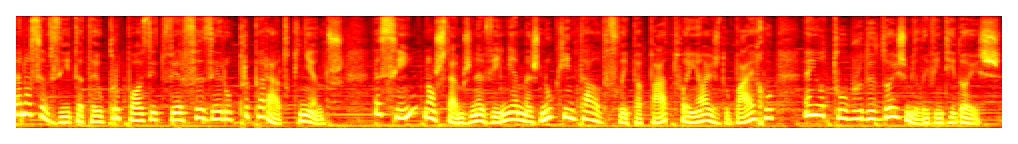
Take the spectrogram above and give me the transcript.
A nossa visita tem o propósito de ver fazer o Preparado 500. Assim, não estamos na vinha, mas no quintal de Filipe Pato, em Ois do Bairro, em outubro de 2022.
